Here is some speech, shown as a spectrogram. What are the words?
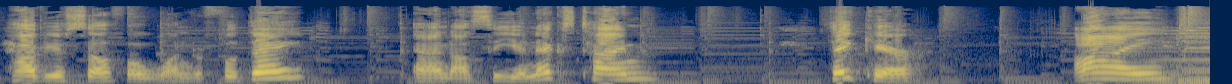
Have yourself a wonderful day. And I'll see you next time. Take care. Bye.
